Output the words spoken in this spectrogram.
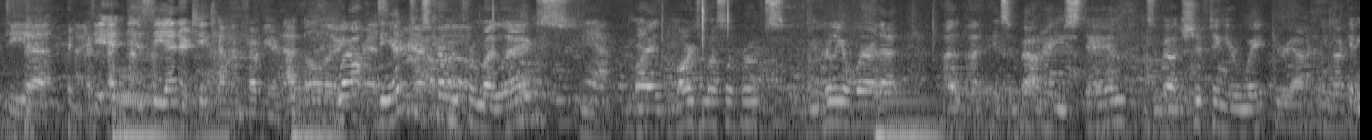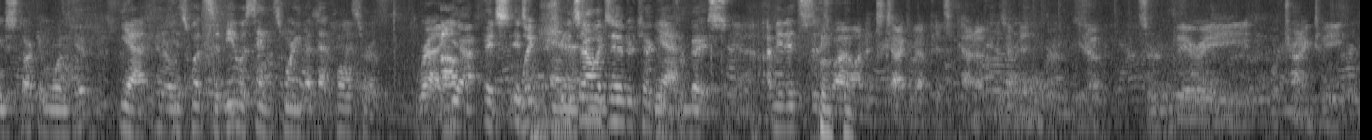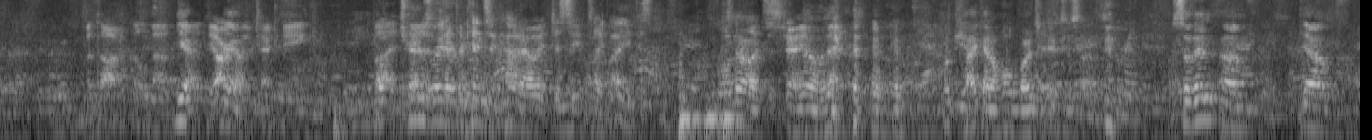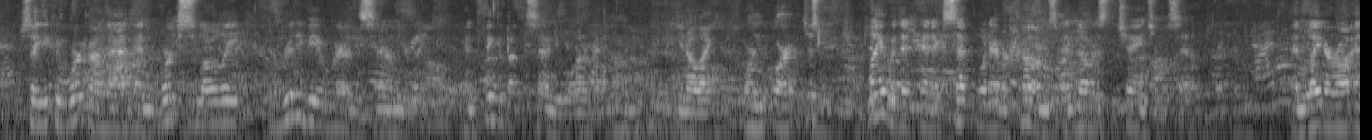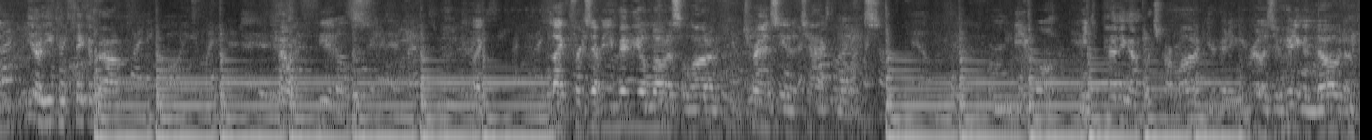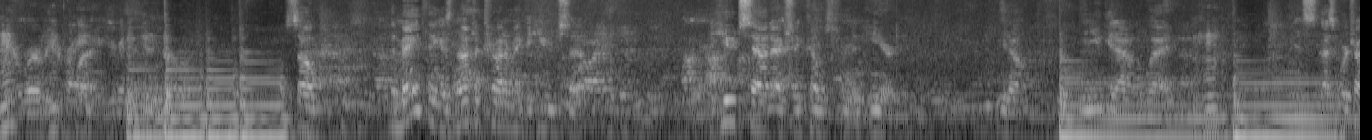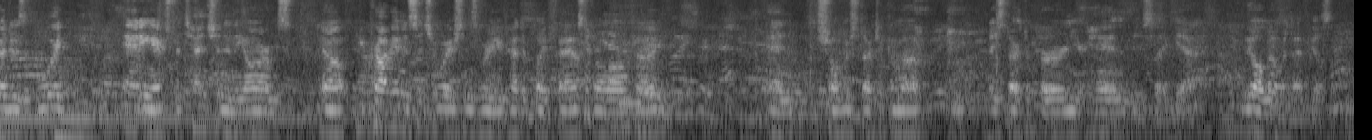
The, uh, the is the energy coming from your knuckle or Well, your wrist the or your energy's coming from my legs, Yeah. my large muscle groups. I'm really aware of that. uh, uh, it's about how you stand. It's about shifting your weight periodically, not getting stuck in one hip. Yeah, You know- it's what Sophia was saying this morning about that whole sort of. Right. up- Yeah, it's it's Which- it's Alexander technique Yeah. for bass. Yeah, I mean, it's, it's why I wanted to talk about pizzicato, because I've been, you know, sort of very, we're trying to be methodical about Yeah, the art yeah. of technique. But uh, translate at the pizzicato, it just seems like, well, you just Well, no, pluck the it's, string. no. okay, I got a whole bunch of exercises. So then, um, now, so you can work on that and work slowly and really be aware of the sound you're making and think about the sound you want to make. You know, like, or, or just play with it and accept whatever comes and notice the change in the sound. And later on, and you know, you can think about how it feels. Like, like for example, you maybe you'll notice a lot of transient attack noise or maybe you won't. I mean, depending on which harmonic you're hitting, you realize you're hitting a note up here mm-hmm. wherever you're playing. You're going to hit a note. So the main thing is not to try to make a huge sound. The huge sound actually comes from in here. You know, when you get out of the way. Mm-hmm. It's, that's what we're trying to do is avoid adding extra tension in the arms. Now, you've probably in situations where you've had to play fast for a long time and shoulders start to come up, they start to burn your hand, it's like, yeah, we all know what that feels like.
